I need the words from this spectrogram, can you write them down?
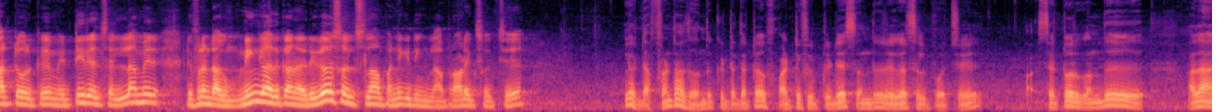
ஆர்ட் ஒர்க்கு மெட்டீரியல்ஸ் எல்லாமே டிஃப்ரெண்ட் ஆகும். நீங்கள் அதுக்கான ரிஹர்சல்ஸ்லாம் பண்ணிக்கிட்டீங்களா ப்ராடக்ட்ஸ் வச்சு? இல்லை டெஃபரெண்ட்டாக அது வந்து கிட்டத்தட்ட ஃபார்ட்டி ஃபிஃப்டி டேஸ் வந்து ரிஹர்சல் போச்சு. செட் ஒர்க் வந்து அதான்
